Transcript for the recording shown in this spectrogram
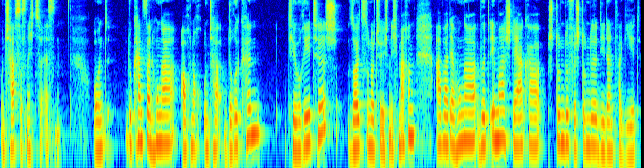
und schaffst es nicht zu essen. Und Du kannst deinen Hunger auch noch unterdrücken. Theoretisch sollst du natürlich nicht machen, aber der Hunger wird immer stärker, Stunde für Stunde, die dann vergeht.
